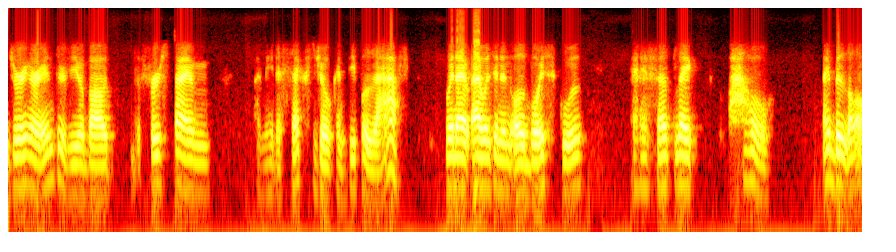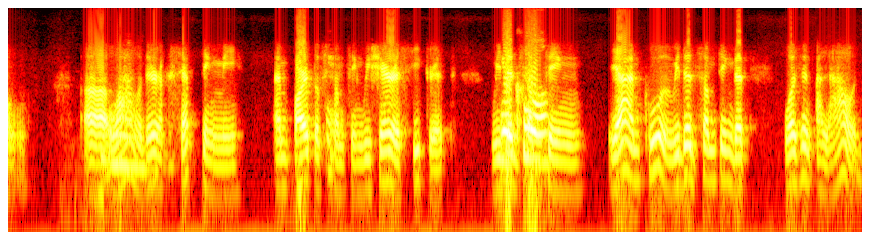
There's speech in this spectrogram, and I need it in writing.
during our interview about the first time I made a sex joke and people laughed when I, I was in an all boys school and I felt like, wow, I belong. uh, mm. wow, they're accepting me. I'm part of something. We share a secret. We You're did cool. something. Yeah, I'm cool. We did something that wasn't allowed,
